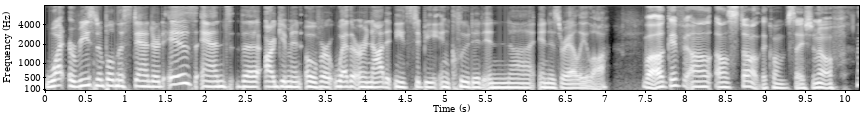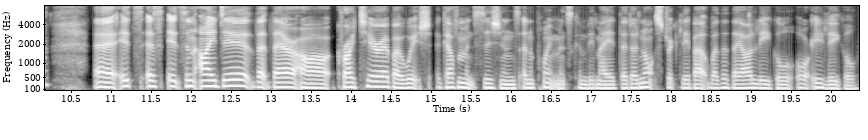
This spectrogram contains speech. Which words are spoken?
what a reasonableness standard is and the argument over whether or not it needs to be included in uh, in Israeli law. Well, I'll give. I'll I'll start the conversation off. Uh, it's, it's it's an idea that there are criteria by which government decisions and appointments can be made that are not strictly about whether they are legal or illegal.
